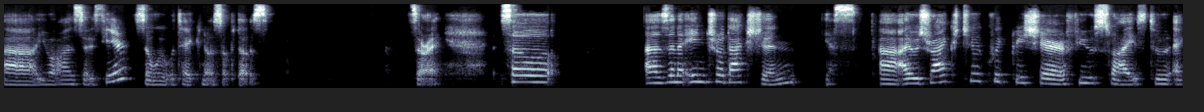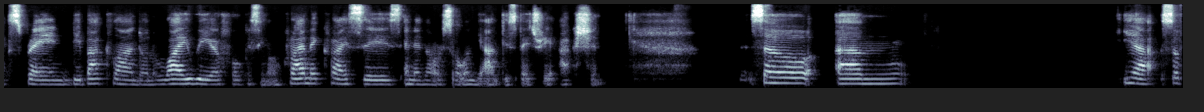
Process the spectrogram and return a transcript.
uh, your answers here. So we will take notes of those. Sorry. So as an introduction, yes, uh, I would like to quickly share a few slides to explain the background on why we are focusing on climate crisis and then also on the anticipatory action. So um, yeah, so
